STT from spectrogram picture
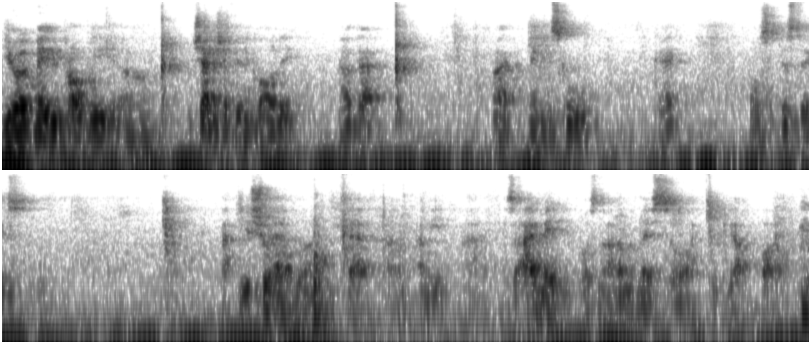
You have maybe probably um, Chebyshev inequality, know that? Right? Maybe in school, okay? On statistics. Uh, you should have learned that. Um, I mean, uh, as I made it was not on the list, so I took it out. But uh,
